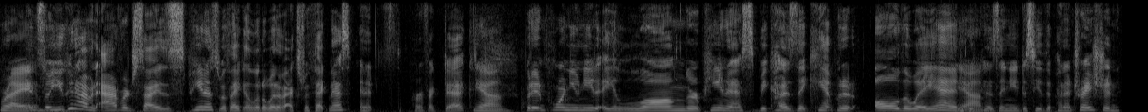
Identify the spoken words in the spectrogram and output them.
Right. And so you can have an average size penis with like a little bit of extra thickness and it's the perfect dick. Yeah. But in porn you need a longer penis because they can't put it all the way in Yeah. because they need to see the penetration.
